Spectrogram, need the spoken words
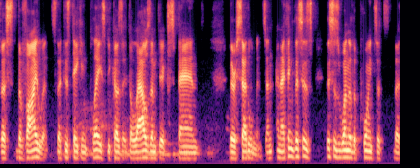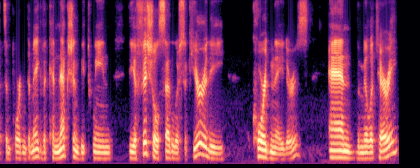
the, the violence that is taking place because it allows them to expand their settlements. And, and I think this is this is one of the points that's that's important to make the connection between the official settler security coordinators and the military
